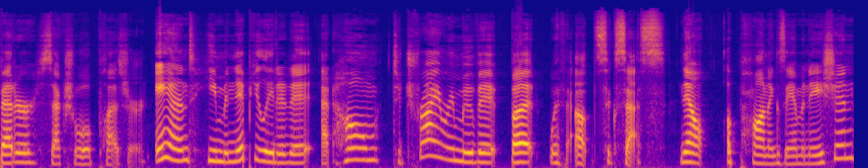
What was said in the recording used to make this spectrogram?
better sexual pleasure. And he manipulated it at home to try and remove it, but without success. Now, Upon examination,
